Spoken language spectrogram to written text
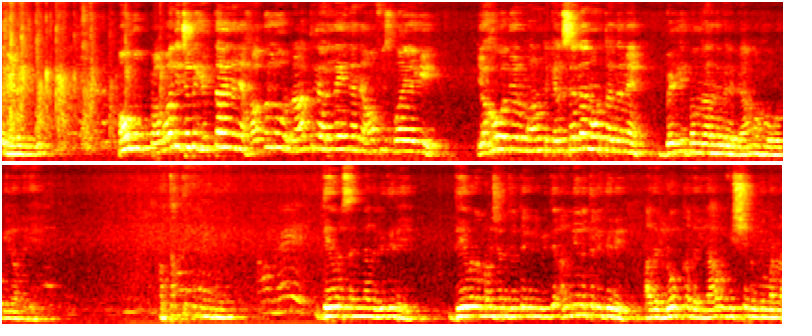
ಹೇಳಿದ್ರು ಅವನು ಪ್ರವಾದಿ ಜೊತೆ ಇರ್ತಾ ಇದ್ದಾನೆ. ಹಗಲು ರಾತ್ರಿ ಅಲ್ಲೇ ಇದ್ದಾನೆ ಆಫೀಸ್ ಬಾಯ್ ಆಗಿ. ಯಹೋ ದೇವರು ಮಾಡುವಂತ ಕೆಲಸ ಎಲ್ಲ ನೋಡ್ತಾ ಇದ್ದಾನೆ. ಬೆಳ್ಳಿ ಬಂಗಾರದ ಮೇಲೆ ವ್ಯಾಮೋಹ ಹೋಗಿಲ್ಲ ಅವನಿಗೆ. ಅರ್ಥ? ದೇವರ ಸನ್ನಿಧಾನದಲ್ಲಿ ಇದ್ದೀರಿ. ದೇವರ ಮನುಷ್ಯನ ಜೊತೆಗೆ ನೀವು ಇದೆ ಅನ್ಯನ ತಿಳಿದಿರಿ ಆದರೆ ಲೋಕದ ಯಾವ ವಿಷಯಗಳು ನಿಮ್ಮನ್ನ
